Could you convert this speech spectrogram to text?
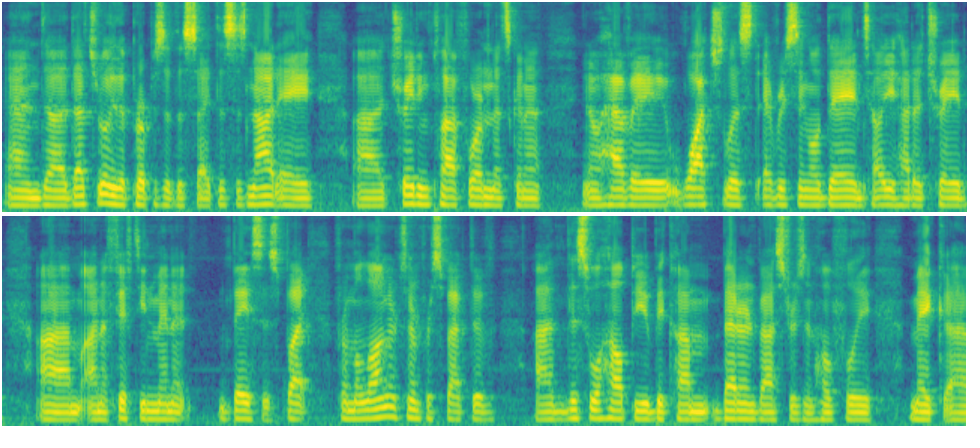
And uh, that's really the purpose of the site. This is not a uh, trading platform that's going to you know have a watch list every single day and tell you how to trade um, on a 15 minute basis. But from a longer term perspective, uh, this will help you become better investors and hopefully make uh,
